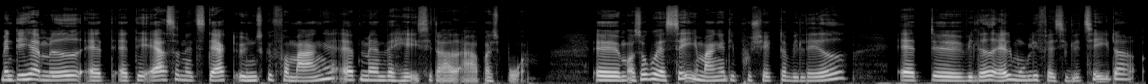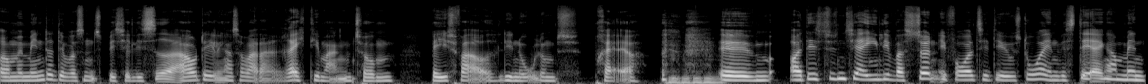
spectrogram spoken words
Men det her med, at, at det er sådan et stærkt ønske for mange, at man vil have sit eget arbejdsbord. Øhm, og så kunne jeg se i mange af de projekter, vi lavede, at øh, vi lavede alle mulige faciliteter, og medmindre det var sådan specialiserede afdelinger, så var der rigtig mange tomme beigefarvede linoleumspræger. øhm, og det synes jeg egentlig var synd i forhold til, det er jo store investeringer, men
